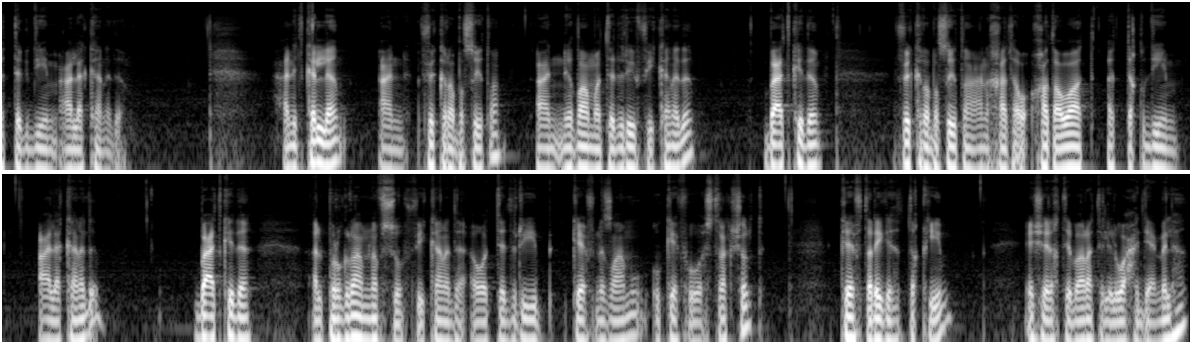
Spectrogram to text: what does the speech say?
التقديم على كندا حنتكلم عن فكرة بسيطة عن نظام التدريب في كندا بعد كده فكرة بسيطة عن خطو- خطوات التقديم على كندا. بعد كده البروجرام نفسه في كندا أو التدريب كيف نظامه وكيف هو structured كيف طريقة التقييم إيش الاختبارات اللي الواحد يعملها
